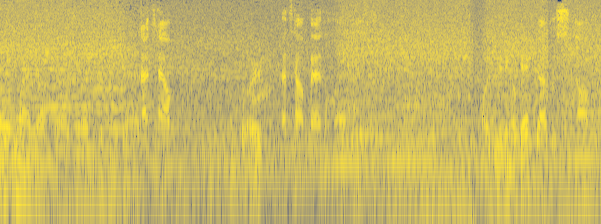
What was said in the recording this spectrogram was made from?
I didn't lag out, guys. So I had to go bad. That's how. I'm sorry. That's how bad the lap is. Oh, is everything okay? You guys are stopping.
